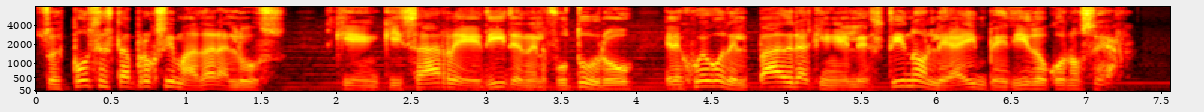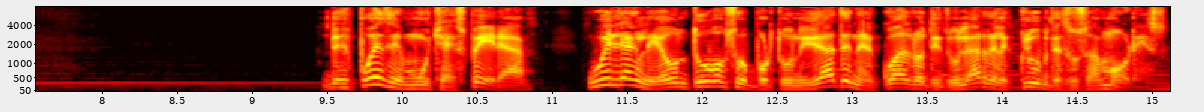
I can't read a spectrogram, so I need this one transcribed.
su esposa está próxima a dar a luz, quien quizá reedite en el futuro el juego del padre a quien el destino le ha impedido conocer. Después de mucha espera, William León tuvo su oportunidad en el cuadro titular del Club de sus Amores,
